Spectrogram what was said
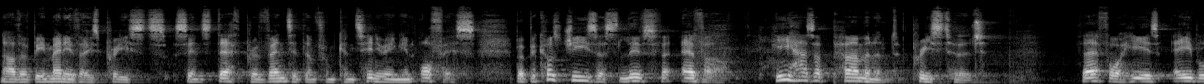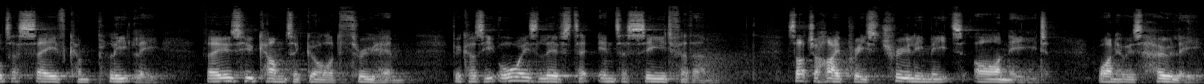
Now, there have been many of those priests since death prevented them from continuing in office, but because Jesus lives forever, he has a permanent priesthood. Therefore, he is able to save completely those who come to God through him, because he always lives to intercede for them. Such a high priest truly meets our need, one who is holy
